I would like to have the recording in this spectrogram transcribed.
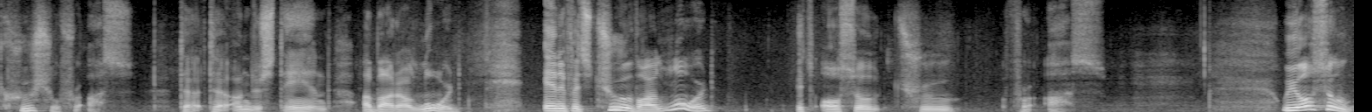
crucial for us to, to understand about our Lord. And if it's true of our Lord, it's also true for us. We also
